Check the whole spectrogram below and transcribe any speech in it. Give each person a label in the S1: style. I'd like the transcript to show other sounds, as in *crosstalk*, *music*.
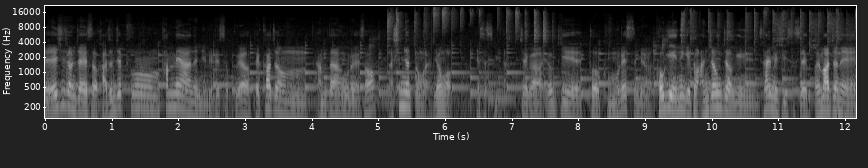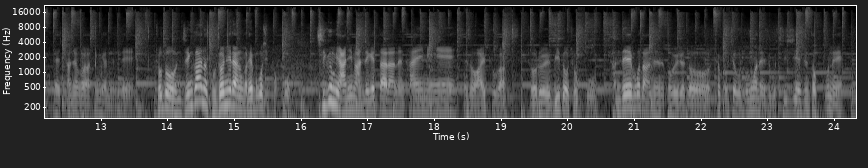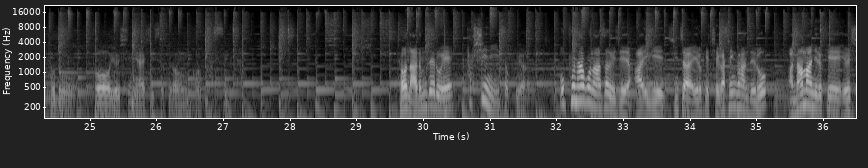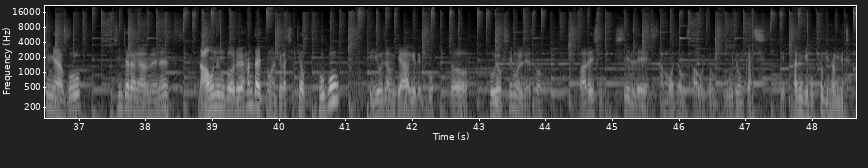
S1: 저희 LG전자에서 가전제품 판매하는 일을 했었고요. 백화점 담당으로 해서 10년 동안 영업 했었습니다. 제가 여기에 더 근무를 했으면 거기에 있는 게 더 안정적인 삶일 수 있었어요. 얼마 전에 자녀가 생겼는데 저도 언젠가는 도전이라는 걸 해보고 싶었고 지금이 아니면 안 되겠다라는 타이밍에 그래서 와이프가 저를 믿어줬고 반대보다는 오히려 더 적극적으로 응원해주고 지지해준 덕분에 저도 더 열심히 할 수 있었던 것 같습니다. 저 나름대로의 확신이 있었고요. 오픈하고 나서 이제 아 이게 진짜 이렇게 제가 생각한 대로 아 나만 이렇게 열심히 하고 친절하게 하면은 나오는 거를 한 달 동안 제가 지켜보고 2호점 계약하게 됐고 저 도욕심을 내서 빠른 시, 시일 내에 3호점, 4호점, 5호점까지 *laughs* 하는 게 목표긴 합니다.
